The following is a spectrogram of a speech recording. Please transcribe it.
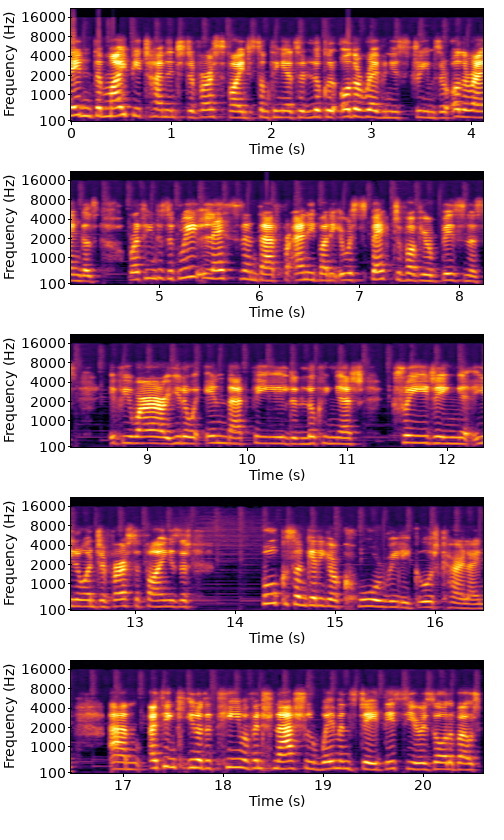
then there might be time then to diversify into something else and look at other revenue streams or other angles. But I think there's a great lesson in that for anybody, irrespective of your business. If you are, you know, in that field and looking at trading, you know, and diversifying, is that focus on getting your core really good, Caroline. Um, I think you know the theme of International Women's Day this year is all about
